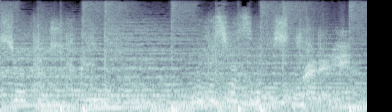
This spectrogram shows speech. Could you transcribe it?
正体を企んで私は全て知ってる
